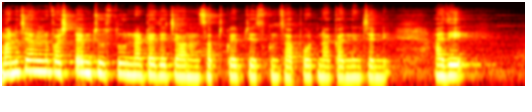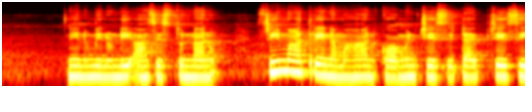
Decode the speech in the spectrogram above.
మన ఛానల్ని ఫస్ట్ టైం చూస్తూ ఉన్నట్టయితే ఛానల్ సబ్స్క్రైబ్ చేసుకుని సపోర్ట్ నాకు అందించండి. అదే నేను మీ నుండి ఆశిస్తున్నాను. శ్రీమాత్రే నమః అని కామెంట్ చేసి టైప్ చేసి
